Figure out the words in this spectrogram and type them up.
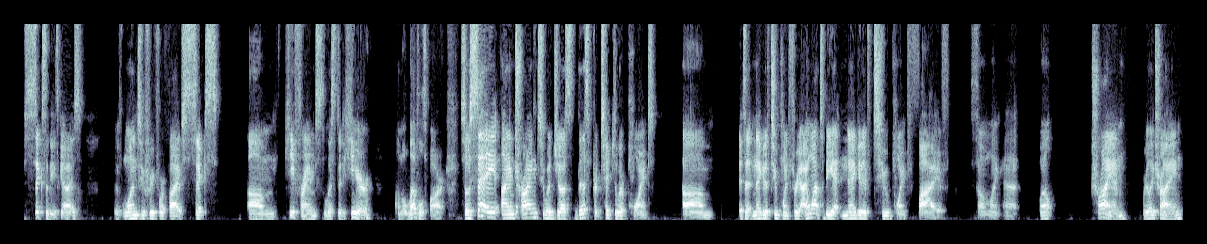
six of these guys. There's one, two, three, four, five, six um, keyframes listed here on the levels bar. So say I'm trying to adjust this particular point. Um, it's at negative 2.3. I want to be at negative 2.5. So I'm like, uh, well, trying, really trying.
